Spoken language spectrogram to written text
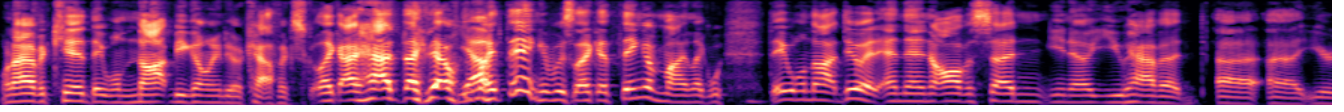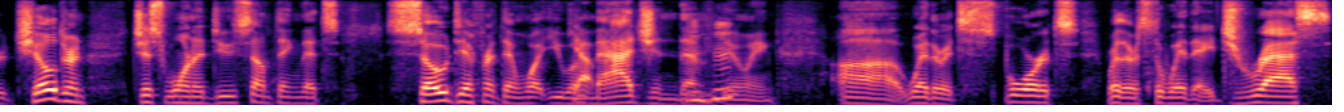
when I have a kid, they will not be going to a Catholic school. Like I had like that was Yep. my thing. It was like a thing of mine. Like w- they will not do it, and then all of a sudden, you know, you have a uh, uh, your children just want to do something that's so different than what you Yep. imagined them doing. Uh, whether it's sports, whether it's the way they dress,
